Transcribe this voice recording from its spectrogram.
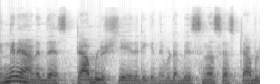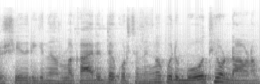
എങ്ങനെയാണ് ഇത് എസ്റ്റാബ്ലിഷ് ചെയ്തിരിക്കുന്നത്? ഇവിടെ ബിസിനസ് എസ്റ്റാബ്ലിഷ് ചെയ്തിരിക്കുന്നത് എന്നുള്ള കാര്യത്തെക്കുറിച്ച് നിങ്ങൾക്കൊരു ബോധ്യം ഉണ്ടാവണം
